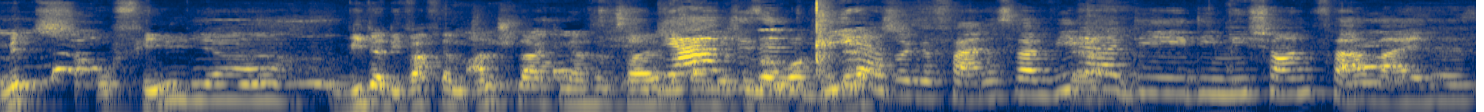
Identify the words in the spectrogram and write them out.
mit Ophelia wieder die Waffe im Anschlag die ganze Zeit. Ja, wir sind wieder Dead. so gefahren. Es war wieder Ja. die, die Michonne-Fahrweise.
